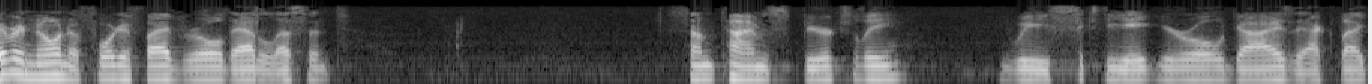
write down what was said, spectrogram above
ever known a 45 year old adolescent? Sometimes spiritually, we 68 year old guys act like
